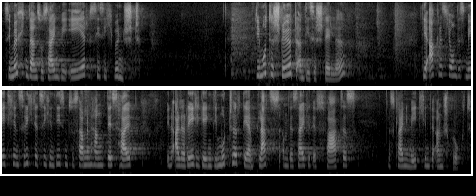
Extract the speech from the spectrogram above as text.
Sie möchten dann so sein, wie er sie sich wünscht. Die Mutter stört an dieser Stelle. Die Aggression des Mädchens richtet sich in diesem Zusammenhang deshalb in aller Regel gegen die Mutter, deren Platz an der Seite des Vaters das kleine Mädchen beansprucht.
